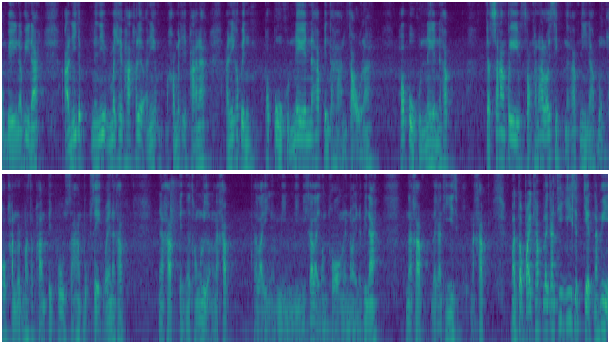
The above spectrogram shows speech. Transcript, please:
ผมเองนะพี่นะ อันนี้จะอันนี้ไม่ใช่พระเขาเรียกอันนี้เขาไม่ใช่พระนะ อันนี้เขาเป็นพ่อปู่ขุนเนนนะครับ เป็นทหารเก่านะพ่อปู่ขุนเนนนะครับจัดสร้างปี 2510 นะครับนี่นะครับหลวงพ่อพันธุ์วัดมาสะพานเป็นผู้สร้างปลุกเสกไว้นะครับนะครับ เป็นเนื้อทองเหลืองนะครับ อะไรเนี่ยมีมีมีกระไหลทองทองหน่อยๆนะพี่นะนะครับ รายการที่ 26 นะครับ มาต่อไปครับรายการที่ 27 นะพี่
